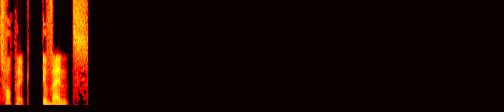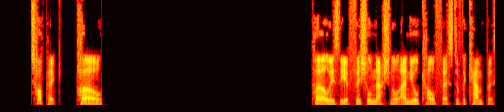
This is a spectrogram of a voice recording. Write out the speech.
Topic. Events Topic: Pearl Pearl is the official national annual Culfest of the campus.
